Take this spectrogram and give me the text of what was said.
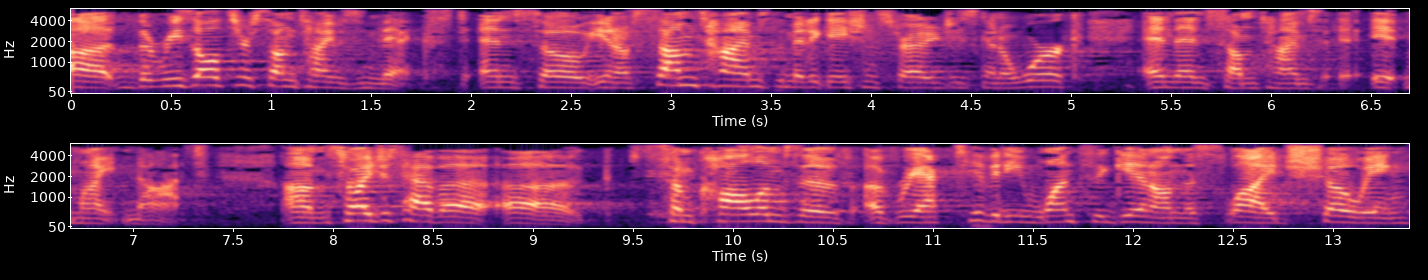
uh, the results are sometimes mixed. And so, you know, sometimes the mitigation strategy is going to work, and then sometimes it might not. Um, so I just have a, a, some columns of, of reactivity once again on the slide showing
